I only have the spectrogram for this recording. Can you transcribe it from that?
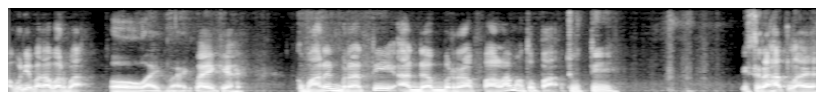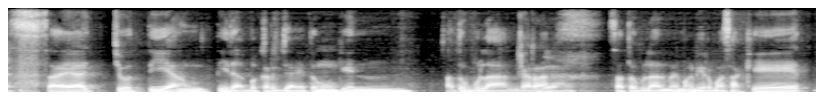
Pak Budi apa kabar Pak? Oh baik baik. Baik ya. Kemarin berarti ada berapa lama tuh Pak cuti? Istirahat lah ya. Saya cuti yang tidak bekerja itu mungkin satu bulan karena bulan. satu bulan memang di rumah sakit,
